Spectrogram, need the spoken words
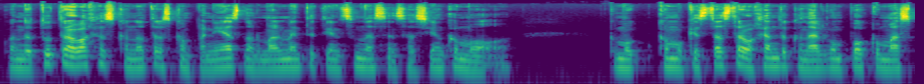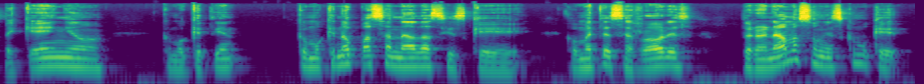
Cuando tú trabajas con otras compañías, normalmente tienes una sensación como, como, como que estás trabajando con algo un poco más pequeño, como que, tiene, como que no pasa nada si es que cometes errores. Pero en Amazon es como que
